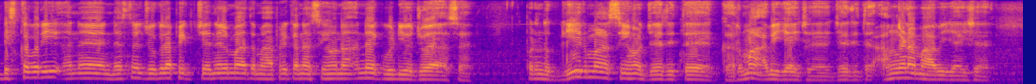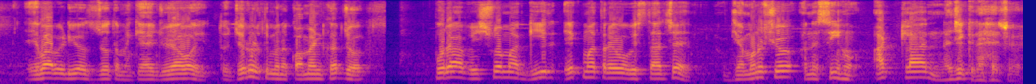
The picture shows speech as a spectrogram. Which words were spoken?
ડિસ્કવરી અને નેશનલ જ્યોગ્રાફિક ચેનલમાં તમે આફ્રિકાના સિંહોના અનેક વીડિયો જોયા હશે. પરંતુ ગીરમાં સિંહો જે રીતે ઘરમાં આવી જાય છે, જે રીતે આંગણામાં આવી જાય છે, એવા વિડીયોઝ જો તમે ક્યાંય જોયા હોય, તો જરૂરથી મને કોમેન્ટ કરજો. પૂરા વિશ્વમાં ગીર એકમાત્ર એવો વિસ્તાર છે, જ્યાં મનુષ્યો અને સિંહો આટલા નજીક રહે છે.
